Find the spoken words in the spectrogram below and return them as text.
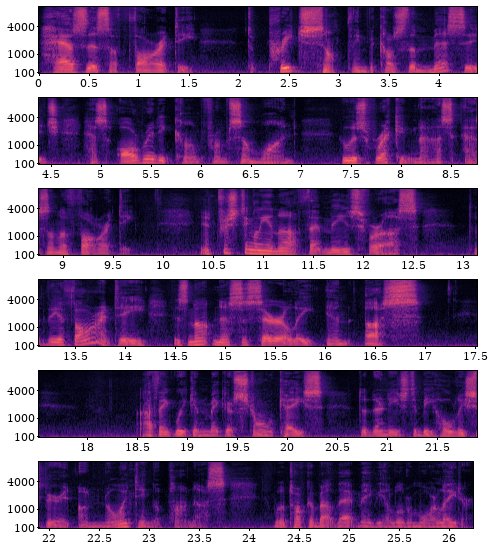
has this authority to preach something because the message has already come from someone who is recognized as an authority. Interestingly enough, that means for us that the authority is not necessarily in us. I think we can make a strong case that there needs to be Holy Spirit anointing upon us. We'll talk about that maybe a little more later.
